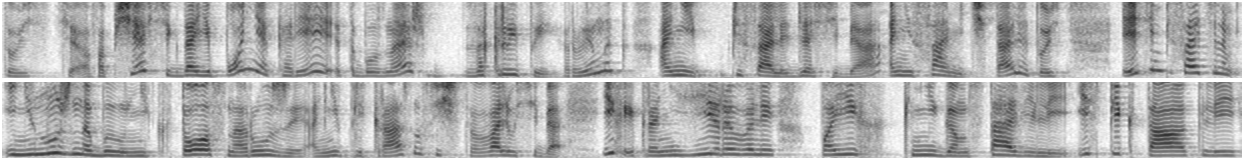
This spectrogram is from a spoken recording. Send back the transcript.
то есть э, вообще всегда Япония, Корея, это был, знаешь, закрытый рынок. Они писали для себя, они сами читали, то есть этим писателям и не нужно был никто снаружи, они прекрасно существовали у себя. Их экранизировали, по их книгам ставили и спектакли,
